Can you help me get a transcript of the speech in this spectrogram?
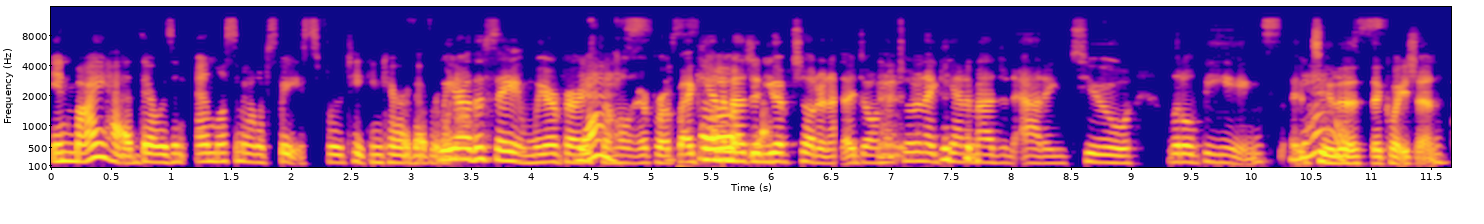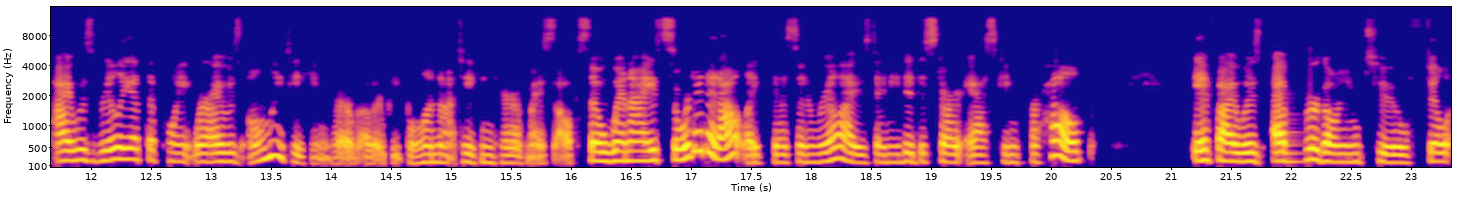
in my head there was an endless amount of space for taking care of everyone. We are else. the same. We are very Yes. similar, Brooke. I can't So- imagine yeah. you have children. I don't have children. I can't imagine adding two little beings uh, to Yes. the equation. I was really at the point where I was only taking care of other people and not taking care of myself. So when I sorted it out like this and realized I needed to start asking for help, if I was ever going to fill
